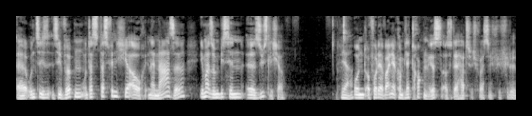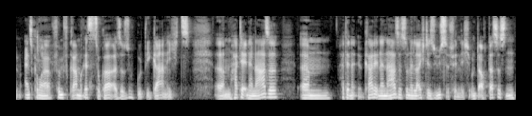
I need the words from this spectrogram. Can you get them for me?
Äh, und sie, sie wirken, und das, das finde ich hier auch, in der Nase immer so ein bisschen äh, süßlicher. Ja. Und obwohl der Wein ja komplett trocken ist, also der hat, ich weiß nicht wie viel, 1,5 Gramm Restzucker, also so gut wie gar nichts, ähm, hat er in der Nase ähm, hat er gerade in der Nase so eine leichte Süße, finde ich. Und auch das ist ein,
